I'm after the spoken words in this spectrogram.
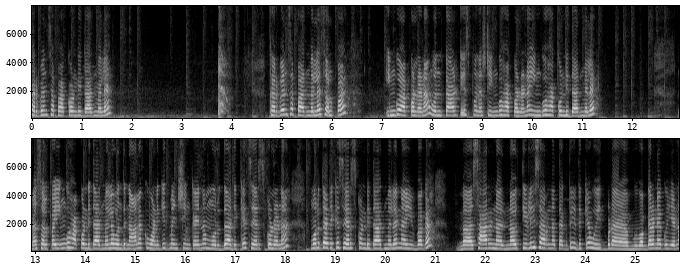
ಕರ್ಬೇವಿನ ಸೊಪ್ಪು ಹಾಕ್ಕೊಂಡಿದ್ದಾದಮೇಲೆ ಕರ್ಬೇವಿನ ಸೊಪ್ಪು ಆದಮೇಲೆ ಸ್ವಲ್ಪ ಇಂಗು ಹಾಕ್ಕೊಳ್ಳೋಣ ಒಂದು ಕಾಲು ಟೀ ಸ್ಪೂನಷ್ಟು ಇಂಗು ಹಾಕ್ಕೊಳ್ಳೋಣ ಇಂಗು ಹಾಕ್ಕೊಂಡಿದ್ದಾದ್ಮೇಲೆ ನಾವು ಸ್ವಲ್ಪ ಇಂಗು ಹಾಕ್ಕೊಂಡಿದ್ದಾದಮೇಲೆ ಒಂದು ನಾಲ್ಕು ಒಣಗಿದ ಮೆಣಸಿನ್ಕಾಯಿನ ಮುರಿದು ಅದಕ್ಕೆ ಸೇರಿಸ್ಕೊಳ್ಳೋಣ. ಮುರಿದು ಅದಕ್ಕೆ ಸೇರಿಸ್ಕೊಂಡಿದ್ದಾದ್ಮೇಲೆ ನಾವು ಇವಾಗ ಸಾರನ್ನ, ನಾವು ತಿಳಿ ಸಾರನ್ನ ತೆಗೆದು ಇದಕ್ಕೆ ಹುಯ್ದು ಒಗ್ಗರಣೆಗೆ ಹುಯ್ಯೋಣ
